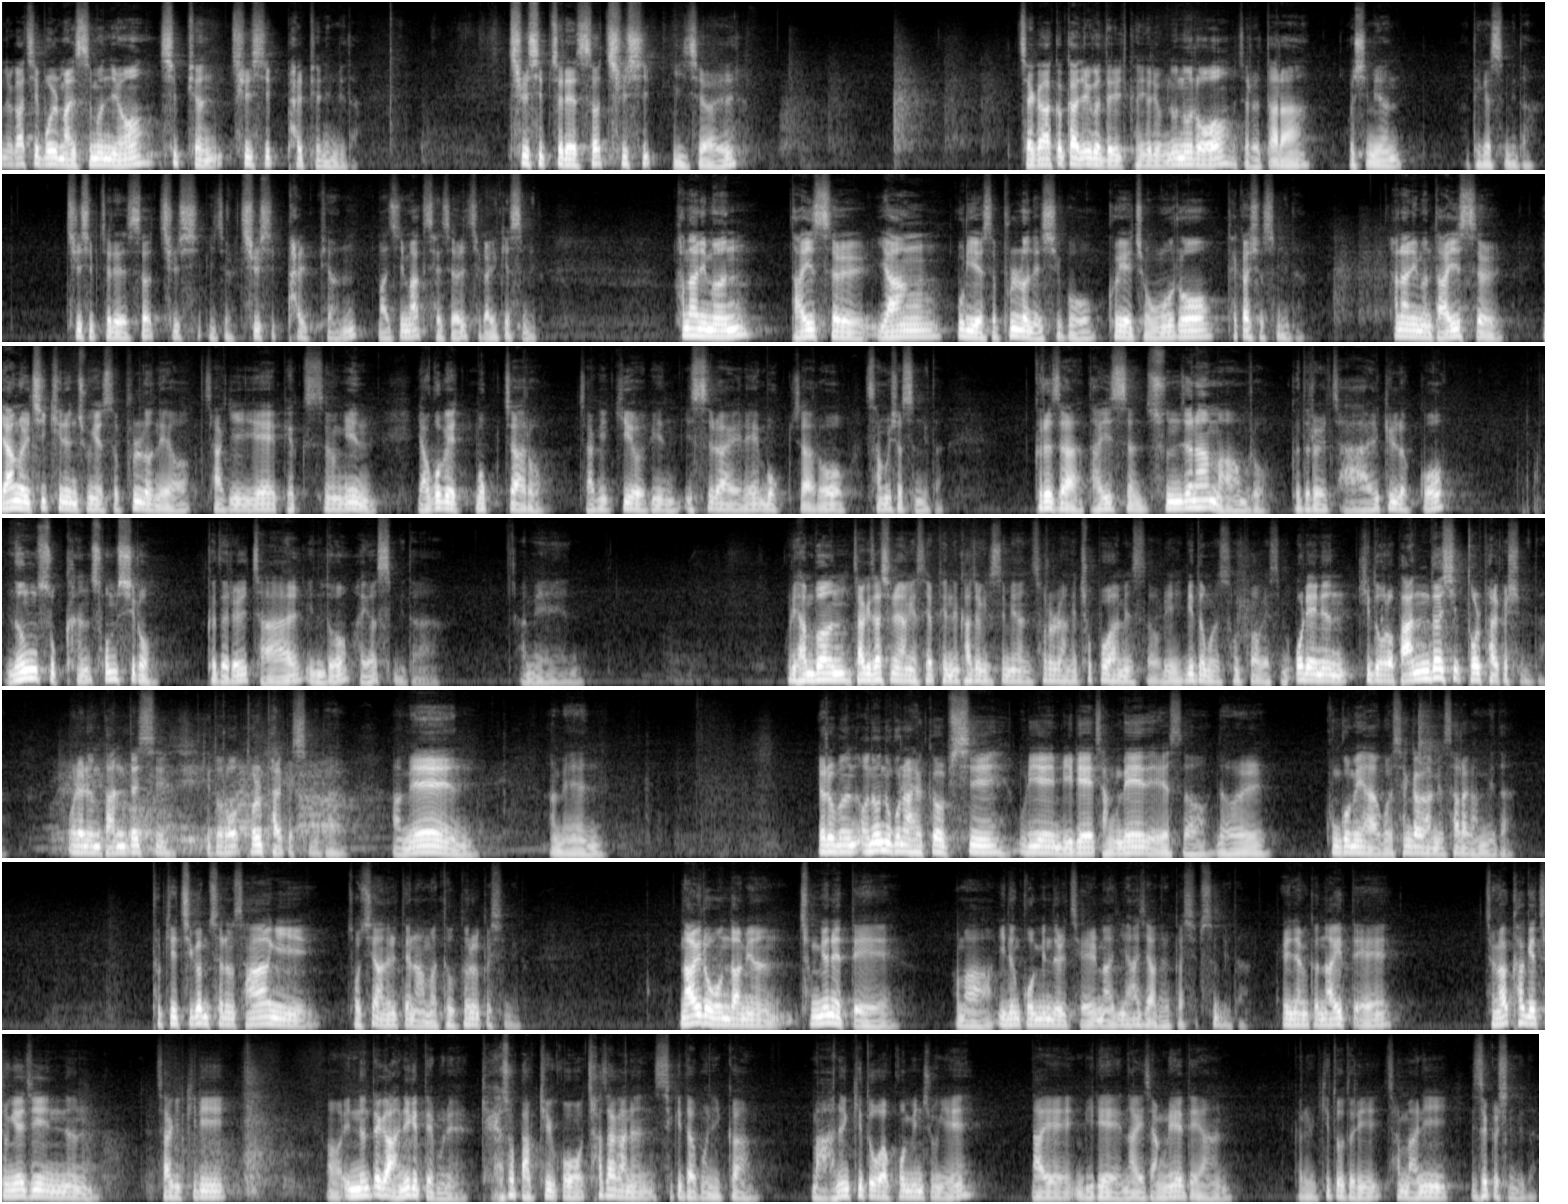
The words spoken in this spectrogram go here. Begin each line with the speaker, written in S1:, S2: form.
S1: 오늘 같이 볼 말씀은요. 10편 78편입니다. 70절에서 72절. 제가 끝까지 읽어 드릴 테니 여러분 눈으로 저를 따라 오시면 되겠습니다. 70절에서 72절, 78편 마지막 세 절 제가 읽겠습니다. 하나님은 다윗을 양 우리에서 불러내시고 그의 종으로 택하셨습니다. 하나님은 다윗을 양을 지키는 중에서 불러내어 자기의 백성인 야곱의 목자로 자기 기업인 이스라엘의 목자로 삼으셨습니다. 그러자 다윗은 순전한 마음으로 그들을 잘 길렀고 능숙한 솜씨로 그들을 잘 인도하였습니다. 아멘. 우리 한번 자기 자신을 향해서 옆에 있는 가족이 있으면 서로를 향해 축복하면서 우리 믿음으로 선포하겠습니다. 올해는 기도로 반드시 돌파할 것입니다. 올해는 반드시 기도로 돌파할 것입니다. 아멘. 아멘. 여러분, 어느 누구나 할 것 없이 우리의 미래 장래에 대해서 늘 궁금해하고 생각하며 살아갑니다. 특히 지금처럼 상황이 좋지 않을 때는 아마 더 그럴 것입니다. 나이로 본다면 청년의 때에 아마 이런 고민들을 제일 많이 하지 않을까 싶습니다. 왜냐하면 그 나이 때에 정확하게 정해져 있는 자기 길이 어, 있는 때가 아니기 때문에 계속 바뀌고 찾아가는 시기다 보니까 많은 기도와 고민 중에 나의 미래, 나의 장래에 대한 그런 기도들이 참 많이 있을 것입니다.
